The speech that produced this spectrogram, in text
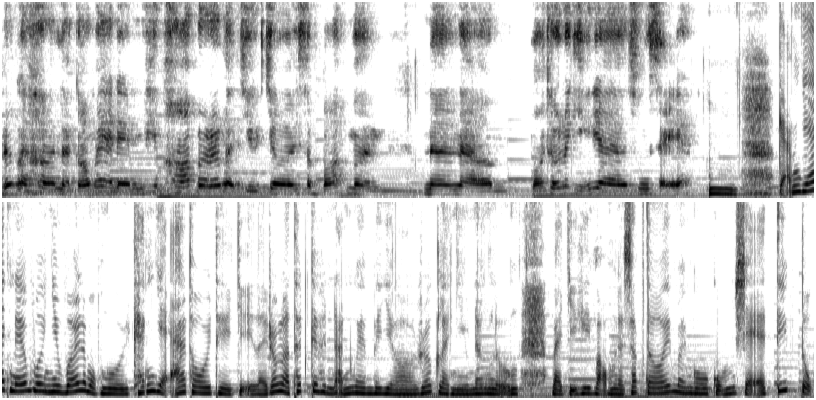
rất là hên là có mấy anh em hip hop đó rất là chịu chơi support mình nên là mọi thứ nó diễn ra suôn sẻ Ừ. Cảm giác nếu với như với là một người khán giả thôi thì chị lại rất là thích cái hình ảnh của em bây giờ rất là nhiều năng lượng và chị hy vọng là sắp tới Mai Ngô cũng sẽ tiếp tục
